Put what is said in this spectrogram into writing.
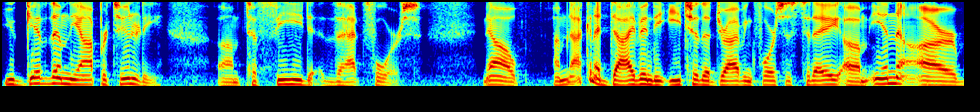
You give them the opportunity um, to feed that force. Now, I'm not going to dive into each of the driving forces today. Um, in our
